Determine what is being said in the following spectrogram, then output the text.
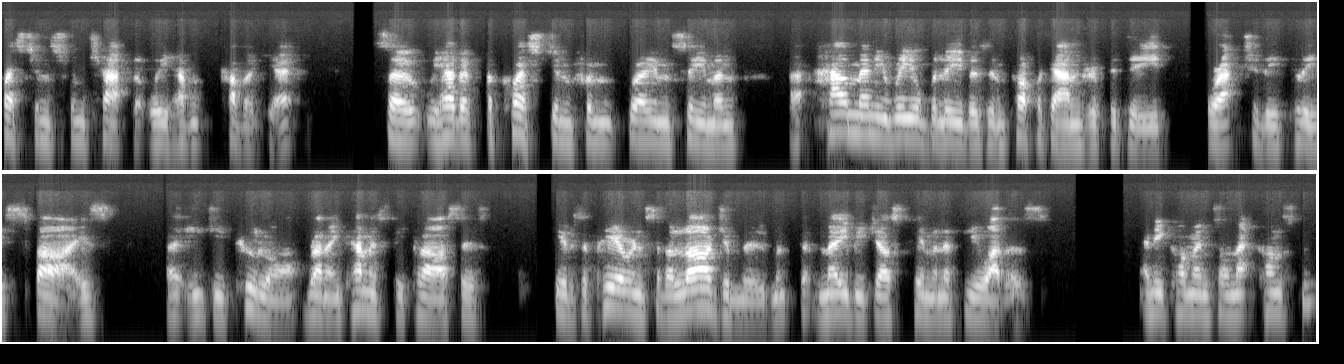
questions from chat that we haven't covered yet. So we had a, a question from Graham Seaman uh, how many real believers in propaganda of the deed were actually police spies, uh, e.g. Coulon running chemistry classes, gives appearance of a larger movement that may be just him and a few others. Any comment on that, Constance?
